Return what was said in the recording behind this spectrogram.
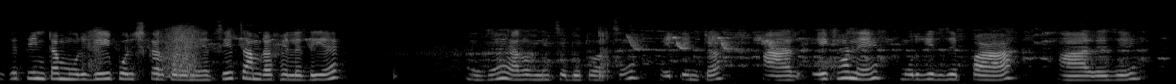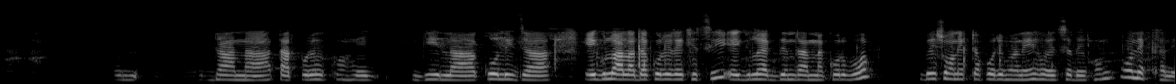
যে তিনটা মুরগি পরিষ্কার করে নিয়েছি, চামড়া ফেলে দিয়ে। এই যে আরও নিচে দুটো আছে, এই তিনটা। আর এখানে মুরগির যে পা আর এই যে ডানা, তারপরে গিলা, কলিজা, এগুলো আলাদা করে রেখেছি। এগুলো একদিন রান্না করব। বেশ অনেকটা পরিমাণেই হয়েছে, দেখুন, অনেকখানি,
